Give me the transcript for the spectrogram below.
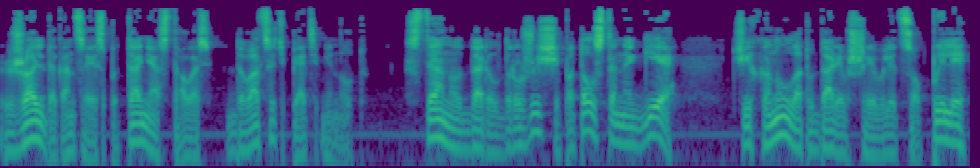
Жаль, до конца испытания осталось двадцать пять минут. Стэн ударил дружище по толстой ноге, чихнул от ударившей в лицо пыли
